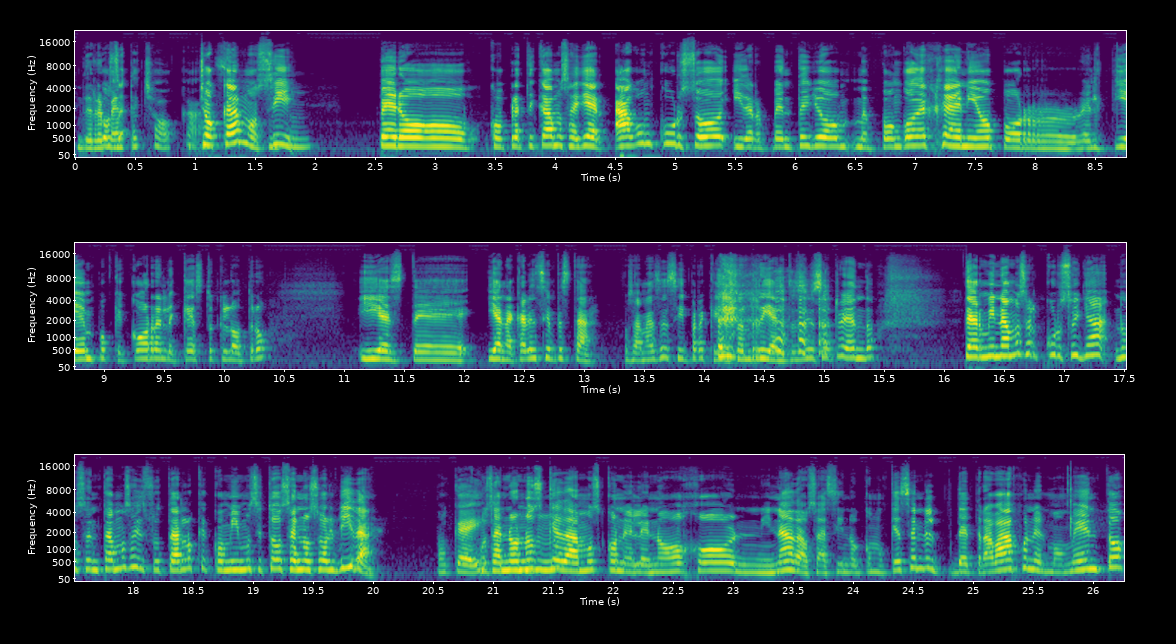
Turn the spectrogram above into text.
De repente choca. Chocamos, sí. Pero, como platicamos ayer, hago un curso y de repente yo me pongo de genio por el tiempo que corre, le que esto, que el otro. Y este, y Ana Karen siempre está. O sea, me hace así para que yo sonría. Entonces yo estoy riendo terminamos el curso y ya nos sentamos a disfrutar lo que comimos y todo, se nos olvida. Ok. O sea, no nos quedamos con el enojo ni nada, o sea, sino como que es en el de trabajo, en el momento,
